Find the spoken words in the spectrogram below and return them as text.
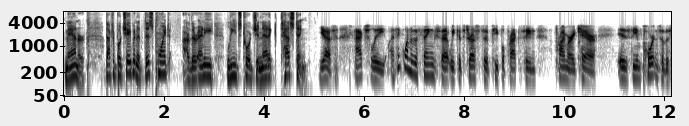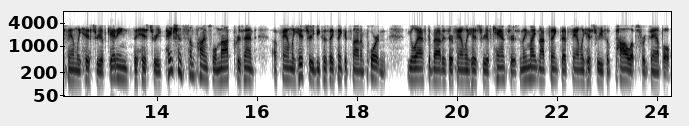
manner. Dr. Pochapin, at this point, are there any leads toward genetic testing Yes, actually, I think one of the things that we could stress to people practicing primary care is the importance of this family history, of getting the history. Patients sometimes will not present a family history because they think it's not important. You'll ask about is there family history of cancers, and they might not think that family histories of polyps, for example,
